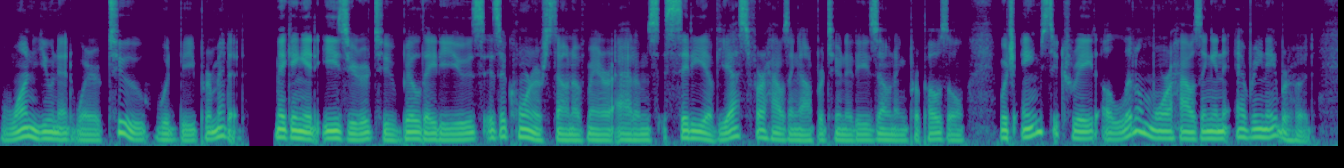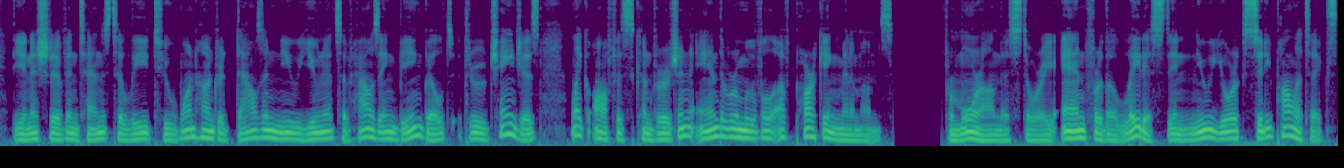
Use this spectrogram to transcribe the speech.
one unit where two would be permitted. Making it easier to build ADUs is a cornerstone of Mayor Adams' City of Yes for Housing Opportunity zoning proposal, which aims to create a little more housing in every neighborhood. The initiative intends to lead to 100,000 new units of housing being built through changes like office conversion and the removal of parking minimums. For more on this story and for the latest in New York City politics,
